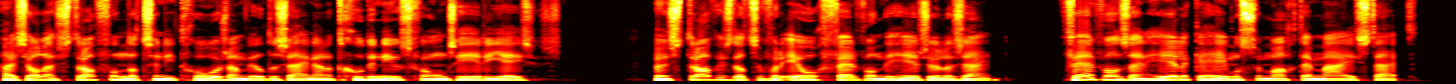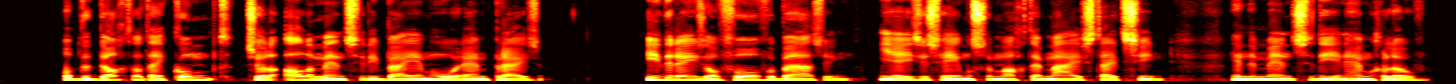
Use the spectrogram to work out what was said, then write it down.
Hij zal hen straffen omdat ze niet gehoorzaam wilden zijn aan het goede nieuws van onze Heer Jezus. Hun straf is dat ze voor eeuwig ver van de Heer zullen zijn, ver van zijn heerlijke hemelse macht en majesteit. Op de dag dat hij komt, zullen alle mensen die bij hem horen hem prijzen. Iedereen zal vol verbazing Jezus hemelse macht en majesteit zien in de mensen die in hem geloven.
